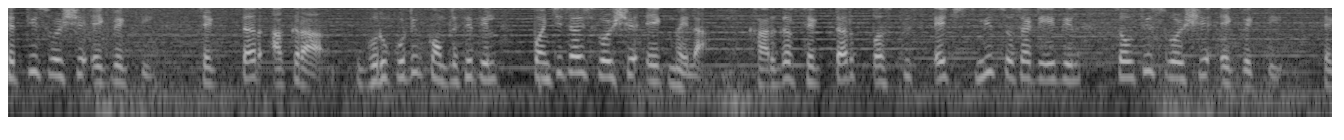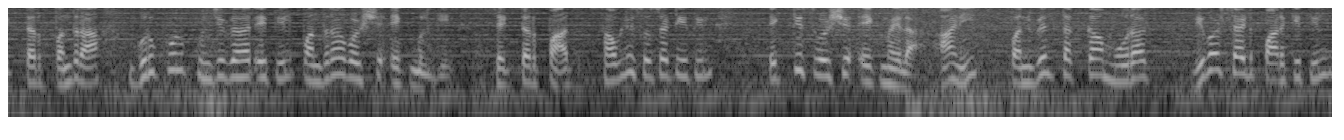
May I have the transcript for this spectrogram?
छत्तीस वर्षीय एक व्यक्ती सेक्टर अकरा गुरुकुटीर कॉम्प्लेक्स येथील पंचेचाळीस वर्षीय एक महिला खारगर सेक्टर पस्तीस एच स्मिथ सोसायटी येथील चौतीस वर्षीय एक व्यक्ती सेक्टर पंधरा गुरुकुल कुंजविहार येथील पंधरा वर्षीय एक मुलगी सेक्टर पाच सावली सोसायटी येथील एकतीस वर्षीय एक महिला आणि पनवेल तक्का मोराज रिव्हरसाईड पार्क येथील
